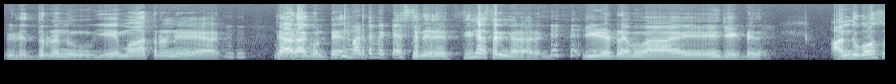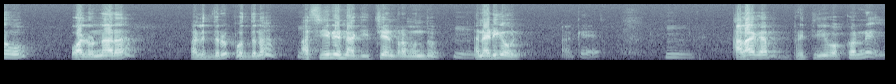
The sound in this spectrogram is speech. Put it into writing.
వీళ్ళిద్దరు నన్ను ఏ మాత్రం నే- తేడాగా ఉంటే మడత పెట్టేస్తారు. తినే- తీసేస్తారు ఇంకా. ఈడేంట్రా ఏం చేయట్లేదు అందుకోసం వాళ్ళు ఉన్నారా వాళ్ళిద్దరూ పొద్దున ఆ సీన్ నాకు ఇచ్చేయండిరా ముందు అని అడిగేవాడిని. అలాగా ప్రతి ఒక్కరిని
